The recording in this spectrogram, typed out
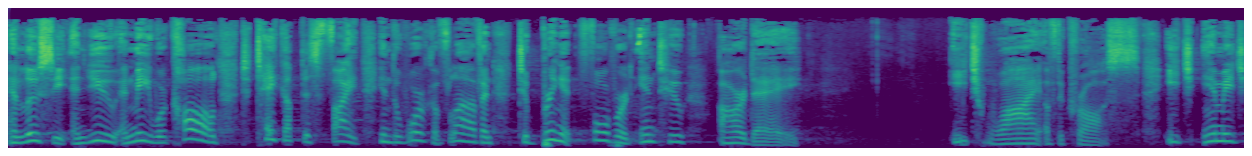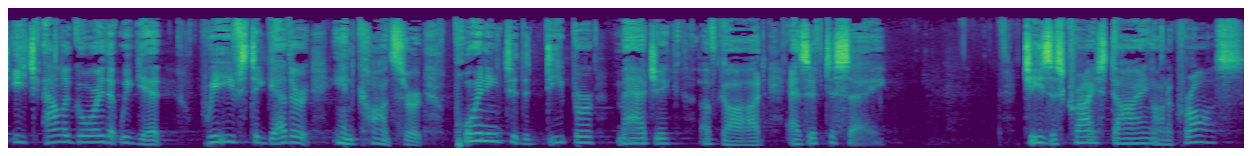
and Lucy and you and me, we're called to take up this fight in the work of love and to bring it forward into our day. Each why of the cross, each image, each allegory that we get weaves together in concert, pointing to the deeper magic of God, as if to say, Jesus Christ dying on a cross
